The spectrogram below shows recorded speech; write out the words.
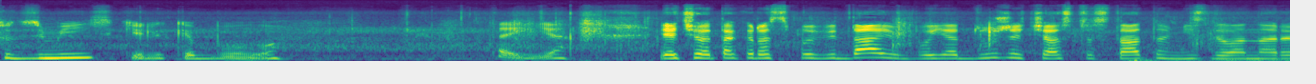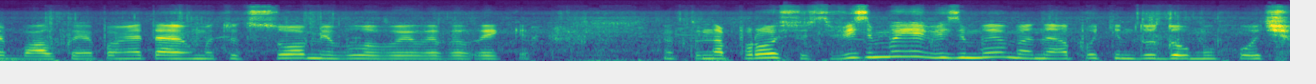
Тут змій скільки було. Та й я. Чого так розповідаю, бо я дуже часто з татом їздила на рибалку. Я пам'ятаю, ми тут сомів ловили великих. От візьми, візьми мене, а потім додому хочу.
